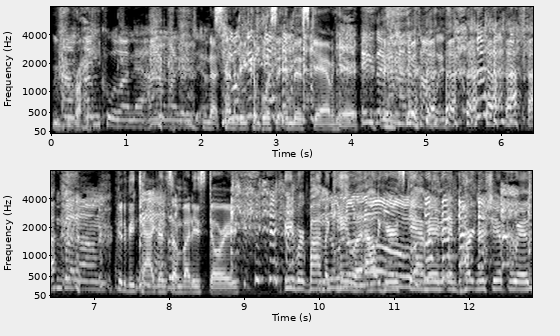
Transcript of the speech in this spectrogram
I'm, right. I'm cool on that. I don't want to go to jail. I'm not So, trying to be complicit in this scam here. Exactly, I'm not accomplice. but um, Going to be But yeah, tagged in somebody's story. Beadwork by no, Michaela out here scamming in partnership with.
